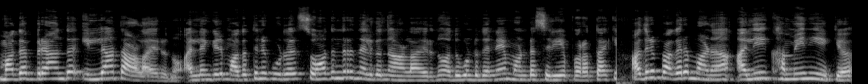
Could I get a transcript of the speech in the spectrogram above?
മതഭ്രാന്ത് ഇല്ലാത്ത ആളായിരുന്നു. അല്ലെങ്കിൽ മതത്തിന് കൂടുതൽ സ്വാതന്ത്ര്യം നൽകുന്ന ആളായിരുന്നു. അതുകൊണ്ട് തന്നെ മൊണ്ടസെരിയെ പുറത്താക്കി. അതിനു പകരമാണ് അലി ഖമേനിയയ്ക്ക്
